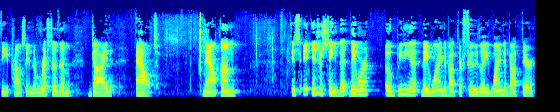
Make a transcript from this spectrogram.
the promised land. The rest of them died out. Now, um, it's interesting that they weren't obedient. They whined about their food. They whined about their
